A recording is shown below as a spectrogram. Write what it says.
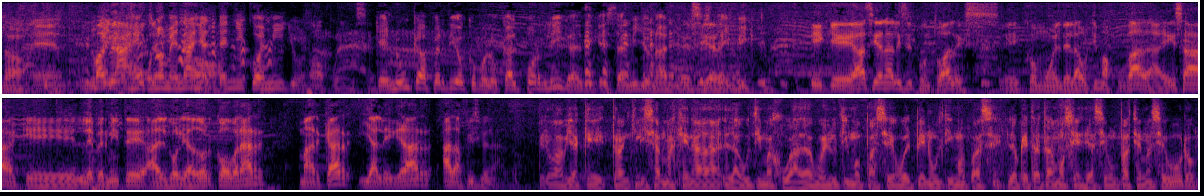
No. Eh, un homenaje, un homenaje No. al técnico Emilio. No puede ser. Que nunca ha perdido como local por liga desde que está en Millonarios. Es está invicto. Y que hace análisis puntuales, eh, como el de la última jugada, esa que le permite al goleador cobrar, marcar y alegrar al aficionado. Pero había que tranquilizar más que nada la última jugada, o el último pase o el penúltimo pase. Lo que tratamos es de hacer un pase más seguro,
